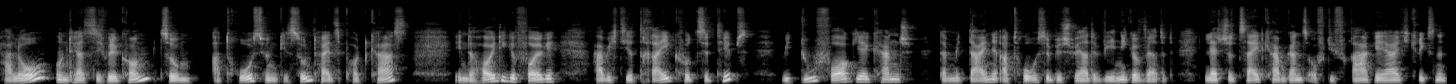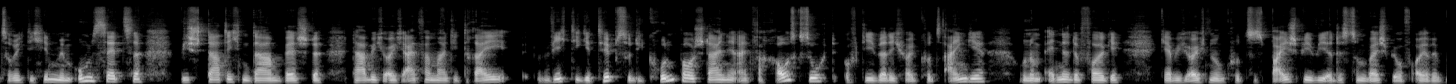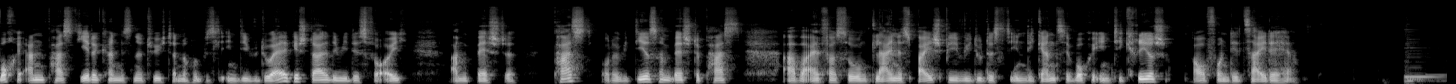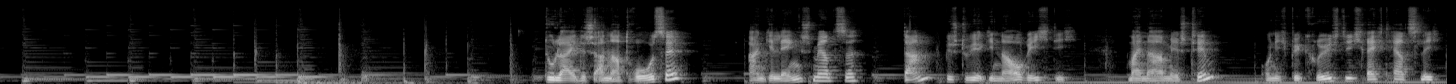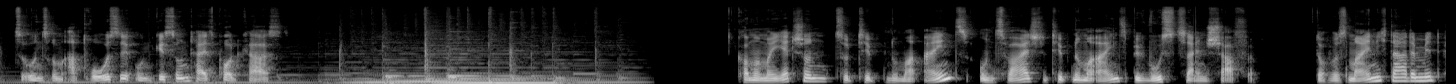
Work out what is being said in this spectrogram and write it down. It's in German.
Hallo und herzlich willkommen zum Arthrose- und Gesundheitspodcast. In der heutigen Folge habe ich dir drei kurze Tipps, wie du vorgehen kannst, damit deine Arthrosebeschwerde weniger wird. In letzter Zeit kam ganz oft die Frage, ja, ich krieg's nicht so richtig hin mit dem Umsetzen. Wie starte ich denn da am besten? Da habe ich euch einfach mal die drei wichtige Tipps, so die Grundbausteine einfach rausgesucht. Auf die werde ich heute kurz eingehen. Und am Ende der Folge gebe ich euch nur ein kurzes Beispiel, wie ihr das zum Beispiel auf eure Woche anpasst. Jeder kann das natürlich dann noch ein bisschen individuell gestalten, wie das für euch am besten passt oder wie dir es am besten passt. Aber einfach so ein kleines Beispiel, wie du das in die ganze Woche integrierst, auch von der Zeit her. Du leidest an Arthrose, an Gelenkschmerzen, dann bist du hier genau richtig. Mein Name ist Tim und ich begrüße dich recht herzlich zu unserem Arthrose- und Gesundheitspodcast. Kommen wir jetzt schon zu Tipp Nummer 1 und zwar ist der Tipp Nummer 1 Bewusstsein schaffe. Doch was meine ich da damit?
